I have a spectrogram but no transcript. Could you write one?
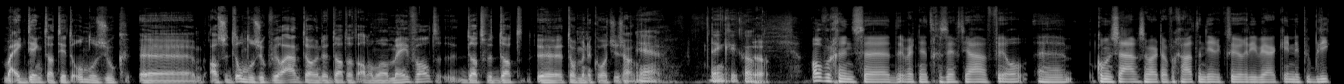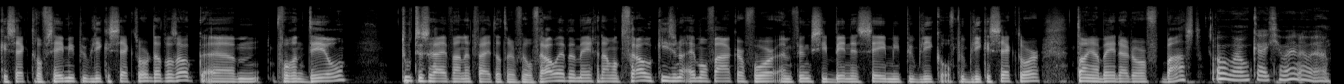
Maar ik denk dat dit onderzoek, uh, als het onderzoek wil aantonen dat het allemaal meevalt, dat we dat uh, toch met een kortje zouden ja, denk ik ook. Ja. Overigens, uh, er werd net gezegd, ja, veel uh, commissarissen waar het over gaat en directeuren die werken in de publieke sector of semi-publieke sector. Dat was ook um, voor een deel toe te schrijven aan het feit dat er veel vrouwen hebben meegedaan. Want vrouwen kiezen nou eenmaal vaker voor een functie binnen semi-publieke of publieke sector. Tanja, ben je daardoor verbaasd? Oh, waarom kijk je mij nou aan?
